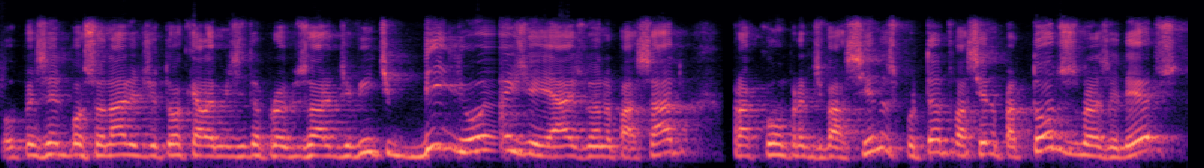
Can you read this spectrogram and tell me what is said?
O presidente Bolsonaro editou aquela medida provisória de 20 bilhões de reais no ano passado para a compra de vacinas, portanto, vacina para todos os brasileiros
